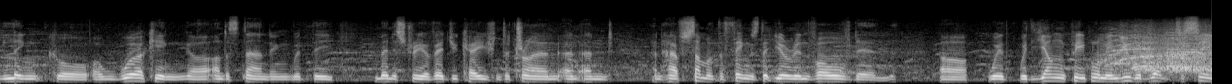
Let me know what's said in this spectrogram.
link or a working uh, understanding with the Ministry of Education to try and, and, and, and have some of the things that you're involved in uh, with, with young people? I mean, you would want to see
